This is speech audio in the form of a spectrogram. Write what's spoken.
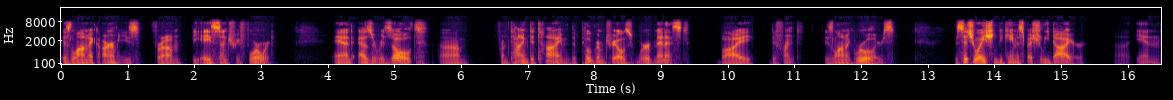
Islamic armies from the 8th century forward. And as a result, um, from time to time, the Pilgrim Trails were menaced by different Islamic rulers. The situation became especially dire uh, in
